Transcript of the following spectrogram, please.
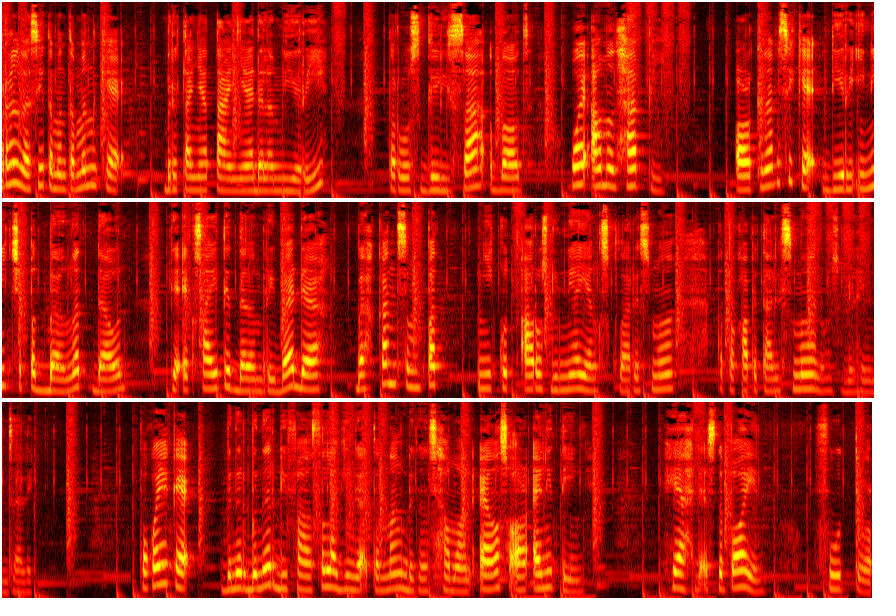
Pernah gak sih teman-teman kayak bertanya-tanya dalam diri, terus gelisah about why I'm not happy. Or kenapa sih kayak diri ini cepet banget down, gak excited dalam beribadah, bahkan sempat ngikut arus dunia yang sekularisme atau kapitalisme, zalik. Pokoknya kayak bener-bener di fase lagi gak tenang dengan someone else or anything. Yeah, that's the point. Futur.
